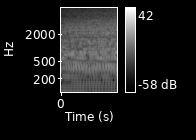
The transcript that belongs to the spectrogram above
Bye.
